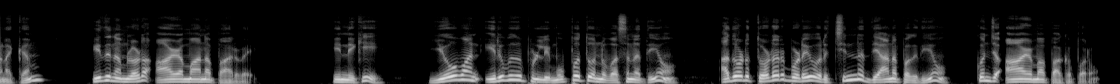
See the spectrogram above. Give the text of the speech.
வணக்கம். இது நம்மளோட ஆழமான பார்வை. இன்னைக்கு யோவான் இருபது புள்ளி முப்பத்தொன்னு வசனத்தையும் அதோட தொடர்புடைய ஒரு சின்ன தியான பகுதியும் கொஞ்சம் ஆழமா பார்க்க போறோம்.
